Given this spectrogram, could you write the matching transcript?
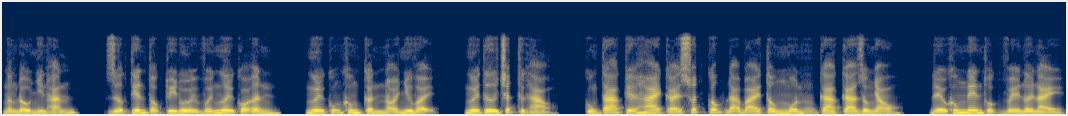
ngẩng đầu nhìn hắn, dược tiên tộc tuy đối với ngươi có ân, ngươi cũng không cần nói như vậy, ngươi tư chất thực hảo, cùng ta kia hai cái xuất cốc đã bái tông môn ca ca giống nhau, đều không nên thuộc về nơi này,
